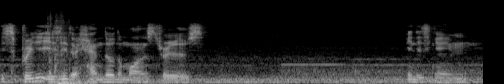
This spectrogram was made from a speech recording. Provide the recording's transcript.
it's pretty easy to handle the monsters in this game.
